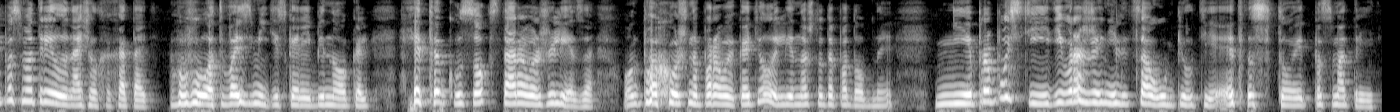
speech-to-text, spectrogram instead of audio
посмотрел и начал хохотать. «Вот, возьмите скорее бинокль. Это кусок старого железа. Он похож на паровой котел или на что-то подобное. Не пропустите выражение лица Умпелти. Это стоит посмотреть».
